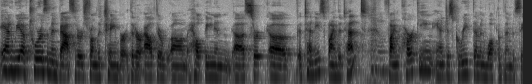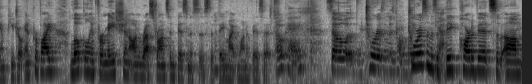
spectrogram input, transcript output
And we have tourism ambassadors from the chamber that are out there um, helping and uh, Cirque uh, attendees find the tent, find parking, and just greet them and welcome them to San Pedro and provide local information on restaurants and businesses that they might want to visit. Okay. So tourism is probably Tourism is yeah. a big part of it so, um,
